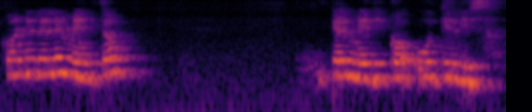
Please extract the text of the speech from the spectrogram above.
Con el elemento que el médico utiliza.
